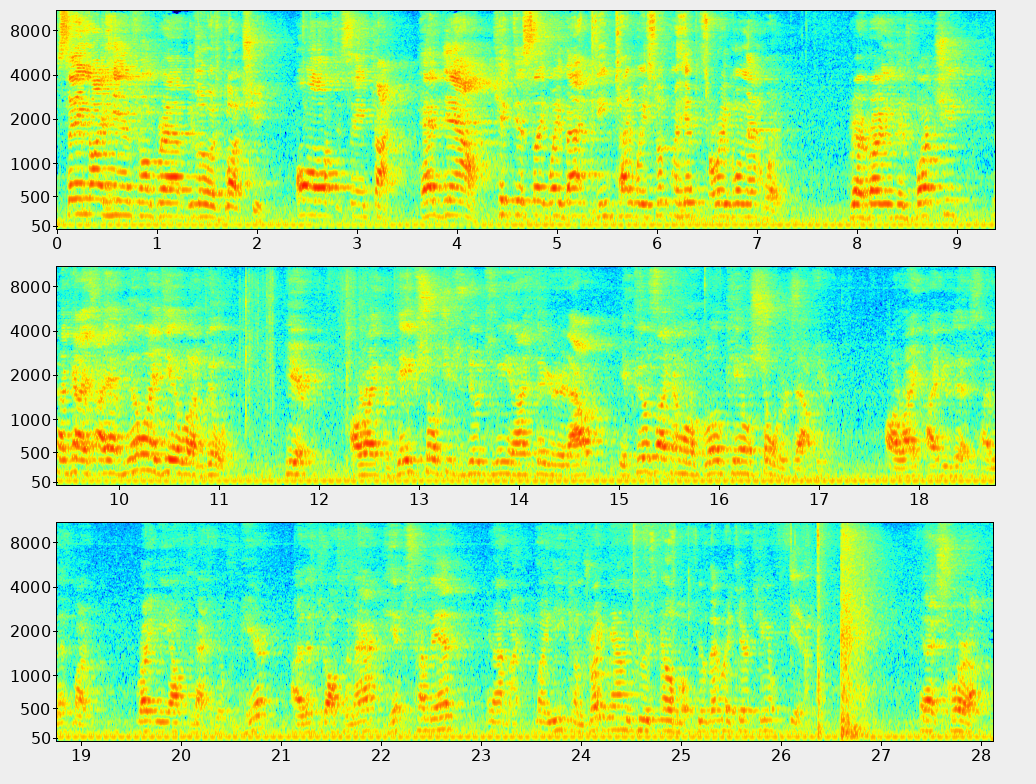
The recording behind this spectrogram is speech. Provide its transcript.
Same right hand's going to grab below his butt cheek. All at the same time. Head down, kick this leg way back, deep tight waist, look at my hip, it's already going that way. Grab right into his butt cheek. Now guys, I have no idea what I'm doing here. All right, but Dave Schultz used to do it to me and I figured it out. It feels like I'm going to blow Kale's shoulders out here. All right, I do this. I lift my right knee off the mat. I go from here, I lift it off the mat, hips come in, and I, my, my knee comes right down into his elbow. Feel that right there, Kale? Yeah. And I square up.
